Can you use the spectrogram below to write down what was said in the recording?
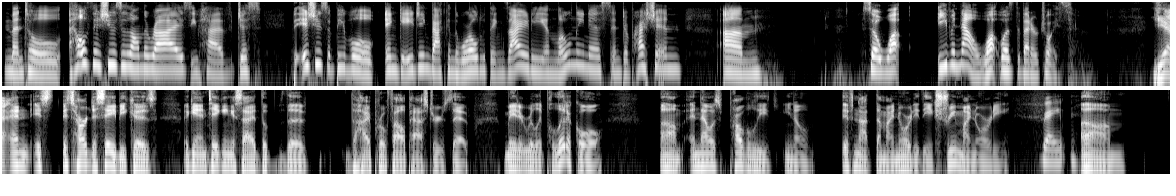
mental health issues is on the rise, you have just the issues of people engaging back in the world with anxiety and loneliness and depression. Um, so what even now, what was the better choice? Yeah, and it's it's hard to say because again, taking aside the the the high profile pastors that made it really political, um, and that was probably you know if not the minority, the extreme minority, right? Um,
